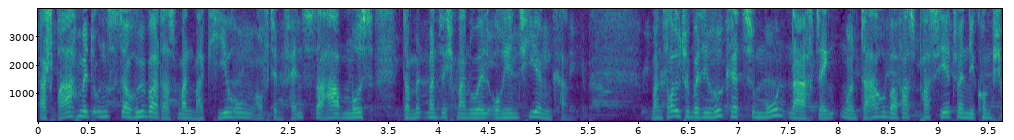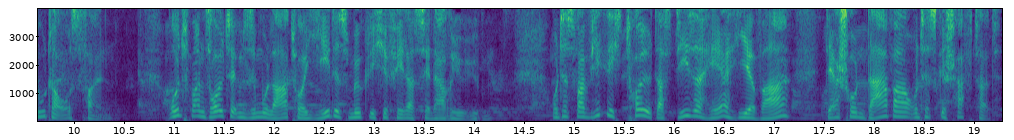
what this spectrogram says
Er sprach mit uns darüber, dass man Markierungen auf dem Fenster haben muss, damit man sich manuell orientieren kann. Man sollte über die Rückkehr zum Mond nachdenken und darüber, was passiert, wenn die Computer ausfallen. Und man sollte im Simulator jedes mögliche Fehlerszenario üben. Und es war wirklich toll, dass dieser Herr hier war, der schon da war und es geschafft hat.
